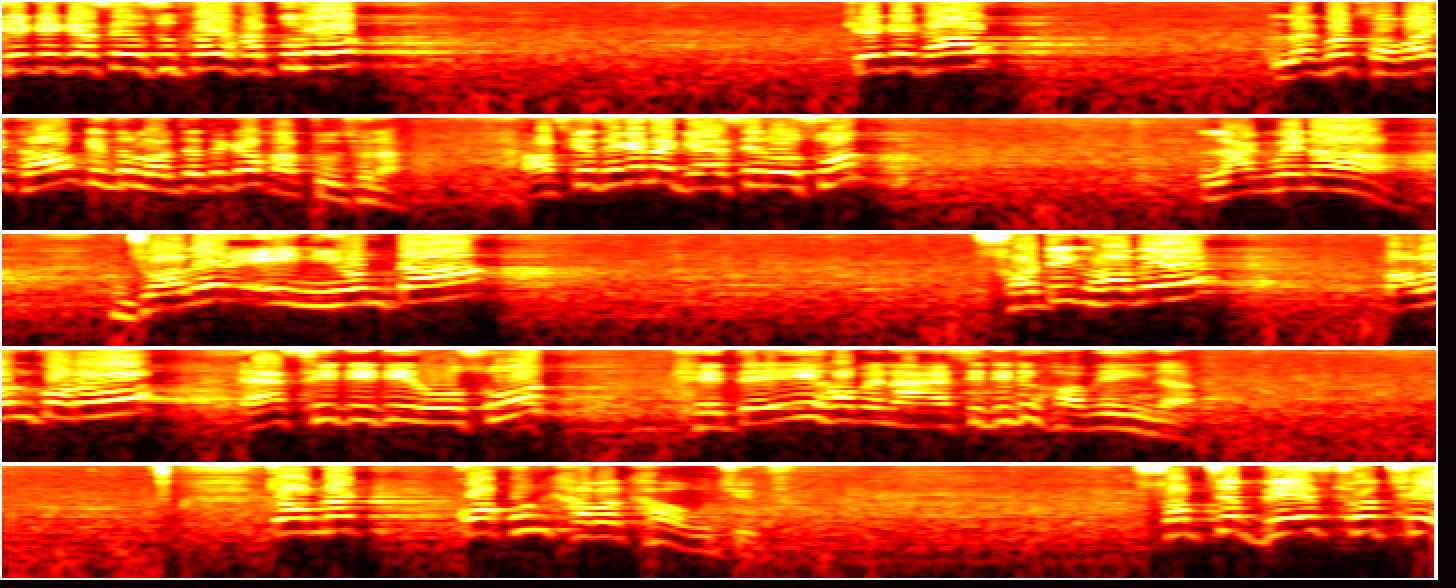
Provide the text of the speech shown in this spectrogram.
কে কে গ্যাসের ওষুধ খাও হাত তুলো। কে কে খাও? লগভগ সবাই খাও, কিন্তু লজ্জা থেকে হাত তুলছো না। আজকে থেকে না গ্যাসের ওষুধ লাগবে না। জলের এই নিয়মটা সঠিকভাবে পালন করো। অ্যাসিডিটির ওষুধ খেতেই হবে না, অ্যাসিডিটি হবেই না। তো আমরা কখন খাবার খাওয়া উচিত? সবচেয়ে বেস্ট হচ্ছে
